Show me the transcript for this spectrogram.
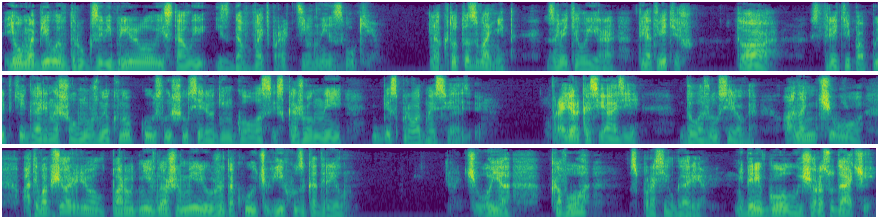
Его мобила вдруг завибрировала и стала издавать противные звуки. — А кто-то звонит, — заметила Ира. — Ты ответишь? — Да. С третьей попытки Гарри нашел нужную кнопку и услышал Серегин голос, искаженный беспроводной связью. — Проверка связи, — доложил Серега. Она ничего. А ты вообще орел. Пару дней в нашем мире уже такую чувиху закадрил. Чего я? Кого? Спросил Гарри. Не бери в голову, еще раз удачи.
